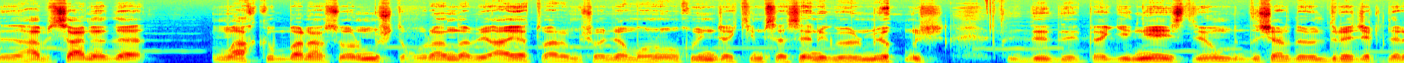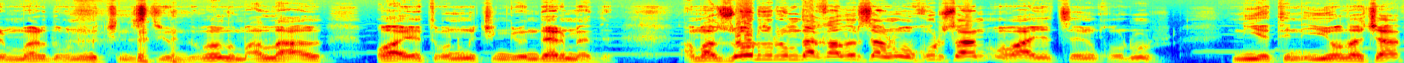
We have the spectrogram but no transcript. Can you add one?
e, hapishanede mahkum bana sormuştu. Kur'an'da bir ayet varmış hocam onu okuyunca kimse seni görmüyormuş dedi. Peki niye istiyorsun? Dışarıda öldüreceklerim vardı onun için istiyorum. Oğlum Allah o ayeti onun için göndermedi. Ama zor durumda kalırsan okursan o ayet seni korur. Niyetin iyi olacak.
